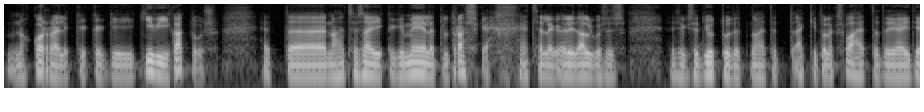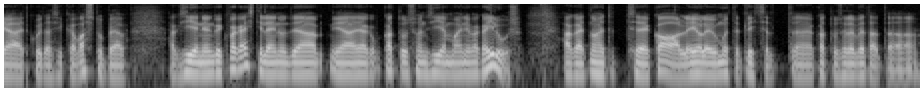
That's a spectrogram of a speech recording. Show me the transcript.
noh, korralik ikkagi kivikatus. et äh, noh, et see sai ikkagi meeletult raske, et sellega olid alguses niisugused jutud, et noh, et, et äkki tuleks vahetada ja ei tea, et kuidas ikka vastu peab. aga siiani on kõik väga hästi läinud ja, ja, ja katus on siiamaani väga ilus. aga et noh, et, et see kaal ei ole ju mõtet lihtsalt äh, katusele vedada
